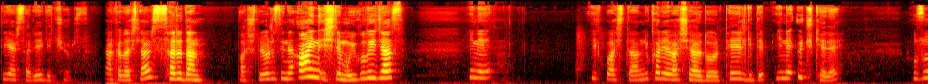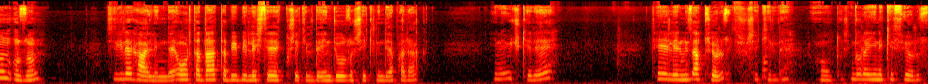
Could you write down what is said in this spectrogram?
diğer sarıya geçiyoruz. Arkadaşlar sarıdan başlıyoruz yine. Aynı işlemi uygulayacağız. Yine ilk baştan yukarıya ve aşağı doğru tel gidip yine 3 kere uzun uzun çizgiler halinde ortada tabi birleştirerek bu şekilde ince uzun şeklinde yaparak yine 3 kere tellerimizi atıyoruz. Şu şekilde oldu. Şimdi orayı yine kesiyoruz.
